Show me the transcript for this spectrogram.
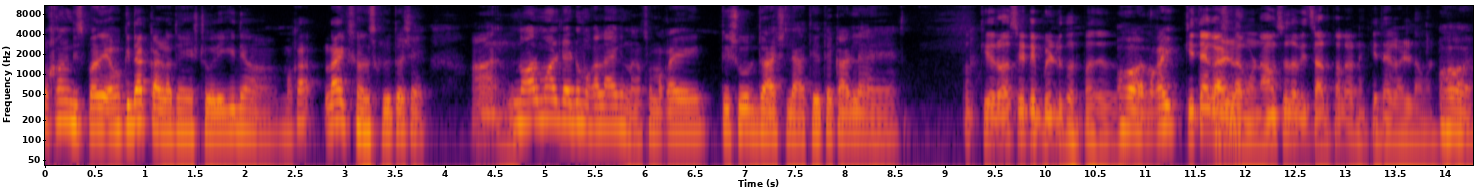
लोकांक दिसपा जाय हो कित्याक काडला तुवें स्टोरी कितें आहा म्हाका लायक संस्कृत अशें. नॉर्मल टॅटू म्हाका लायक ना सो म्हाका त्रिशूल जाय आशिल्ले खातीर तें काडलें हांवें. क्युरियोसिटी बिल्ड करपा जाय. हय म्हाका एक- कित्याक काडला म्हण हांव सुद्दां विचारतलो न्ही कित्याक काडला म्हण. हय.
